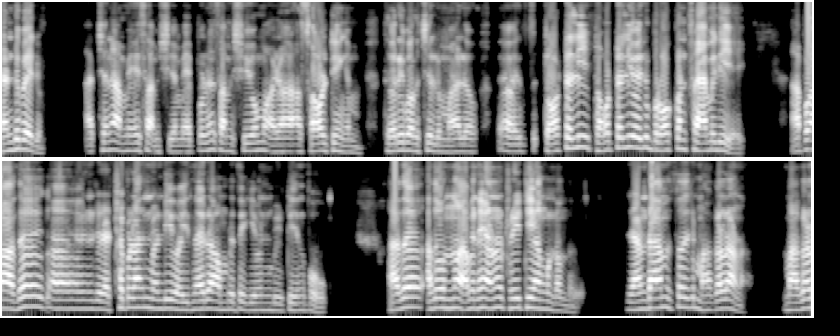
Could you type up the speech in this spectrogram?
രണ്ടുപേരും. അച്ഛനും അമ്മയും സംശയം എപ്പോഴും സംശയവും അസോൾട്ടിങ്ങും തെറി പറിച്ചിലും അല്ലോ ടോട്ടലി ടോട്ടലി ഒരു ബ്രോക്കൺ ഫാമിലിയായി അപ്പോൾ അത് രക്ഷപ്പെടാൻ വേണ്ടി വൈകുന്നേരം ആകുമ്പോഴത്തേക്ക് അവൻ വീട്ടിൽ നിന്ന് പോകും. അത് അതൊന്ന് അവനെയാണ് ട്രീറ്റ് ചെയ്യാൻ കൊണ്ടുവന്നത്. രണ്ടാമത്തെ ഒരു മകളാണ്. മകൾ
